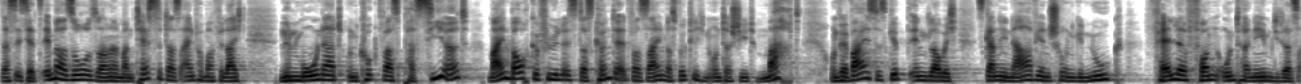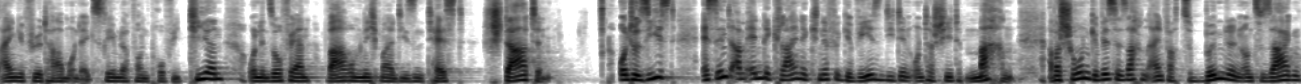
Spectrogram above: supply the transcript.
das ist jetzt immer so, sondern man testet das einfach mal vielleicht einen Monat und guckt, was passiert. Mein Bauchgefühl ist, das könnte etwas sein, was wirklich einen Unterschied macht. Und wer weiß, es gibt in, glaube ich, Skandinavien schon genug Fälle von Unternehmen, die das eingeführt haben und extrem davon profitieren. Und insofern, warum nicht mal diesen Test starten? Und du siehst, es sind am Ende kleine Kniffe gewesen, die den Unterschied machen. Aber schon gewisse Sachen einfach zu bündeln und zu sagen,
